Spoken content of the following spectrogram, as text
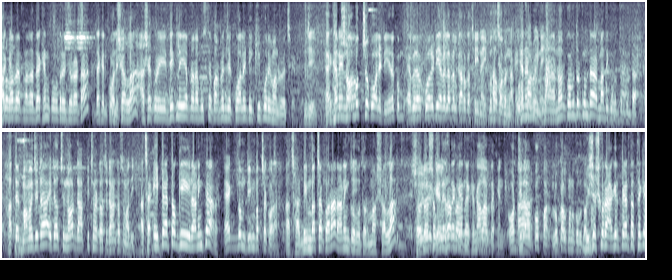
ভালোভাবে আপনারা দেখেন কবুতরের জোড়াটা। দেখেন quality। ইনশাআল্লাহ আশা করি দেখলেই আপনারা বুঝতে পারবেন যে কোয়ালিটি কি পরিমাণ রয়েছে। জি। এখানে সর্বোচ্চ কোয়ালিটি এরকম কোয়ালিটি অ্যাভেলেবেল কারও কাছেই নাই কোথাও পাবেন না কোনো আচ্ছা, ফার্মেই নাই। নর কবুতর কোনটা আর মাদি কবুতর কোনটা? হাতের বামে যেটা এটা হচ্ছে নট ডা পিছনেটা হচ্ছে ডানটা হচ্ছে মাদি। আচ্ছা এই পেয়ারটাও কি রানিং পেয়ার একদম ডিম বাচ্চা করা। আচ্ছা ডিম বাচ্চা করা রানিং কবুতর মাশাআল্লাহ। দেখেন কালার দেখেন অরিজিনাল কপার লোকাল কোনো কবুতর বিশেষ করে আগের পেয়ারটা থেকে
